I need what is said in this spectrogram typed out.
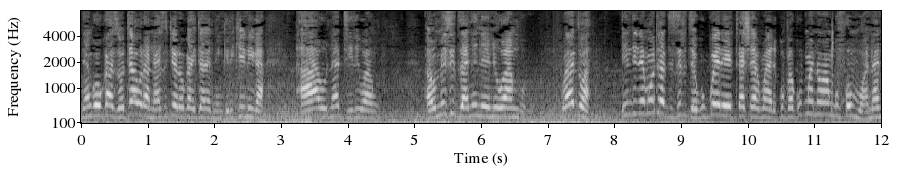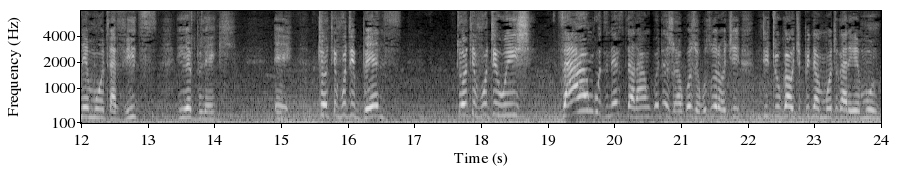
nyange ukazotaura nhasi chero ukaita nhingirikinika haa una dhiri wangu. Haumisidzane neni wangu. Wanzwa indine mota dzisiri dzekukwereta shamwari kubva kumwana wangu fomu one ane mota vits yeblack eh, toti futi bens toti futi wish. Dzangu dzine zita rangu kwete zvako zvekuswera uchindituka uchipinda mumotokari yemunhu.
